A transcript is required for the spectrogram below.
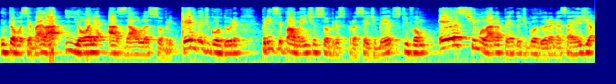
Então você vai lá e olha as aulas sobre perda de gordura, principalmente sobre os procedimentos que vão estimular a perda de gordura nessa região.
